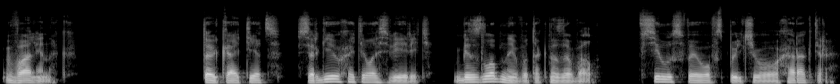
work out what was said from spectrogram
валенок. Только отец, Сергею хотелось верить, Беззлобно его так называл, в силу своего вспыльчивого характера.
